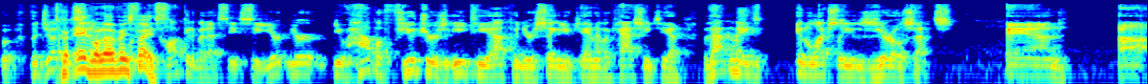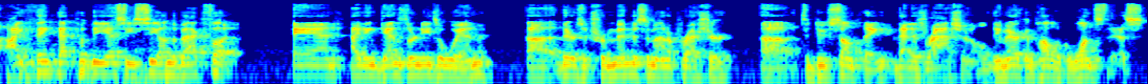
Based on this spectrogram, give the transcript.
The judge got egg all over his what are you face." talking about SEC. You're you're you have a futures ETF and you're saying you can't have a cash ETF. That makes intellectually zero sense. And uh, I think that put the SEC on the back foot. And I think Gensler needs a win. Uh, there's a tremendous amount of pressure uh, to do something that is rational. The American public wants this.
